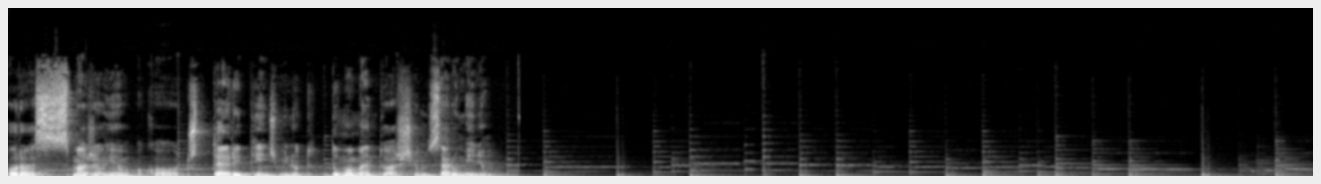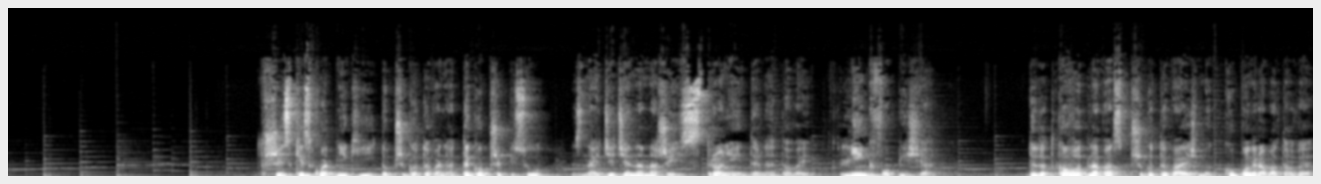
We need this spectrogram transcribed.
oraz smażę je około 4-5 minut do momentu, aż się zarumienią. Wszystkie składniki do przygotowania tego przepisu znajdziecie na naszej stronie internetowej. Link w opisie. Dodatkowo dla Was przygotowaliśmy kupon rabatowy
